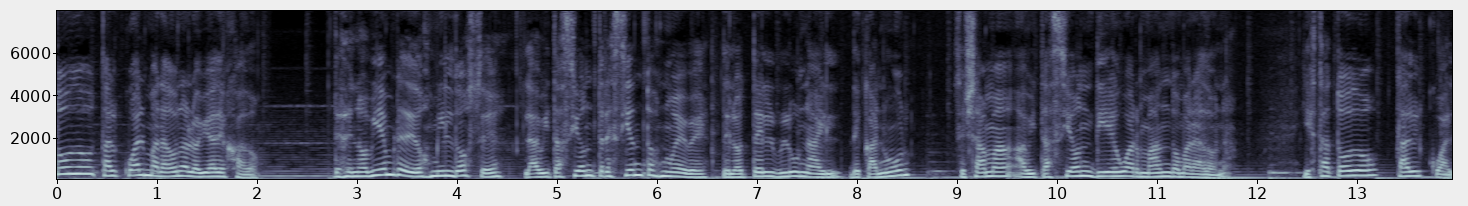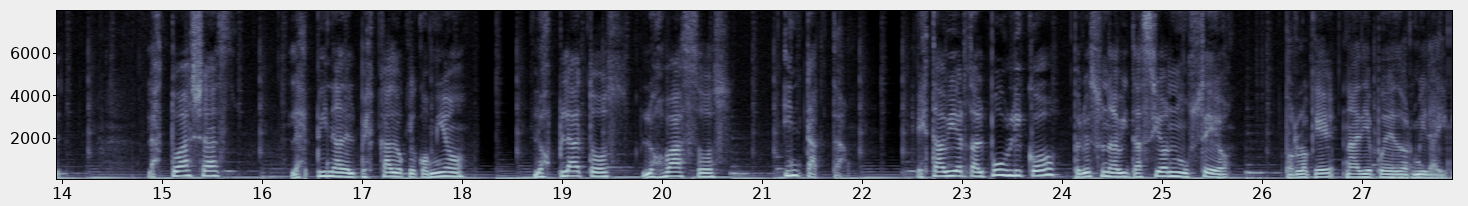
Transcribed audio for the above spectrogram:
todo tal cual Maradona lo había dejado. Desde noviembre de 2012, la habitación 309 del Hotel Blue Nile de Canur se llama Habitación Diego Armando Maradona. Y está todo tal cual. Las toallas, la espina del pescado que comió, los platos, los vasos, intacta. Está abierta al público, pero es una habitación museo, por lo que nadie puede dormir ahí.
